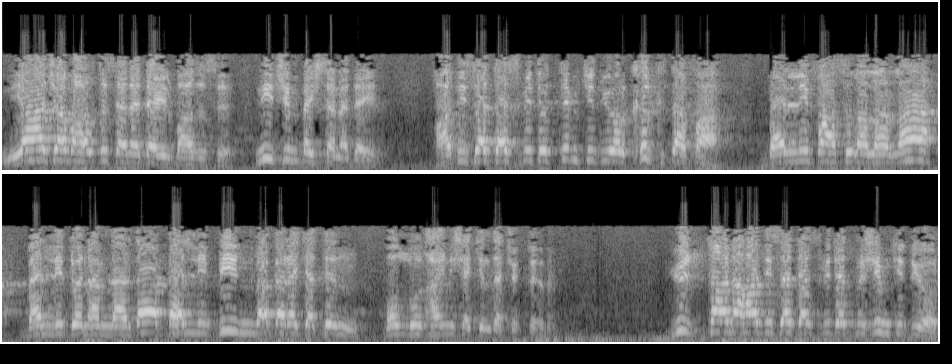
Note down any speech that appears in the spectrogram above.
Niye acaba altı sene değil bazısı? Niçin beş sene değil? Hadise tespit ettim ki diyor kırk defa belli fasılalarla, belli dönemlerde belli bin ve bereketin bolluğun aynı şekilde çıktığını. Yüz tane hadise tespit etmişim ki diyor.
